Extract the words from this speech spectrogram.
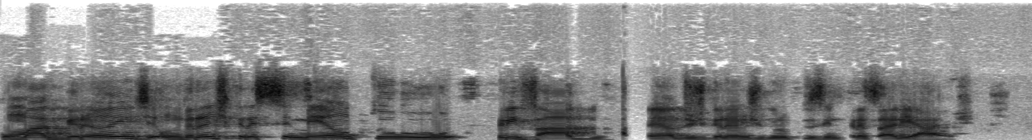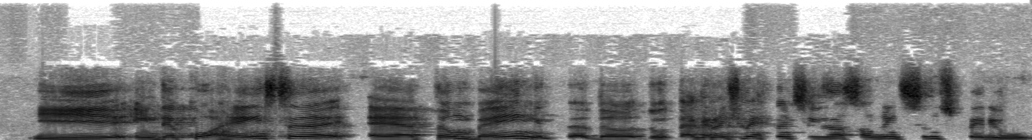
uma grande, um grande crescimento privado né, dos grandes grupos empresariais. E em decorrência é, também da, da grande mercantilização do ensino superior.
